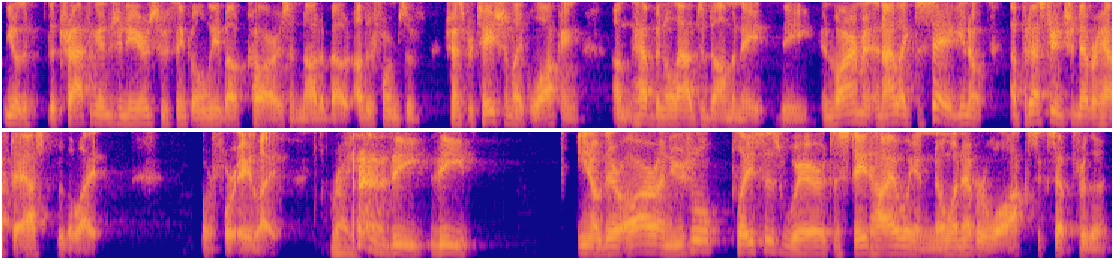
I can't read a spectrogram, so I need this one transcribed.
you know the, the traffic engineers who think only about cars and not about other forms of transportation like walking um, have been allowed to dominate the environment. And I like to say, you know, a pedestrian should never have to ask for the light or for a light. Right. the the you know there are unusual places where it's a state highway and no one ever walks except for the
